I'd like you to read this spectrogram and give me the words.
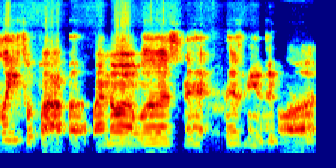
Khalifa pop up? I know I was his music a lot.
